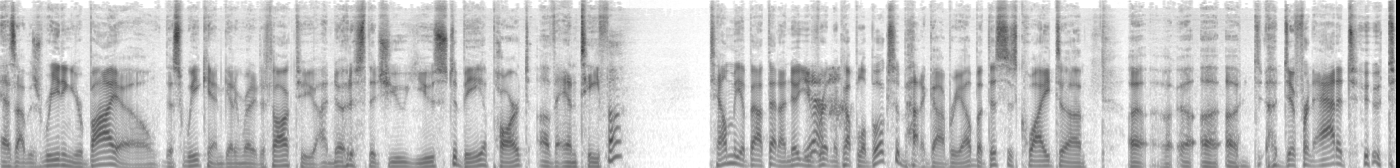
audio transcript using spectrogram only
as I was reading your bio this weekend, getting ready to talk to you, I noticed that you used to be a part of Antifa. Tell me about that. I know you've Yeah. written a couple of books about it, Gabrielle, but this is quite uh, a, a, a, a, a different attitude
